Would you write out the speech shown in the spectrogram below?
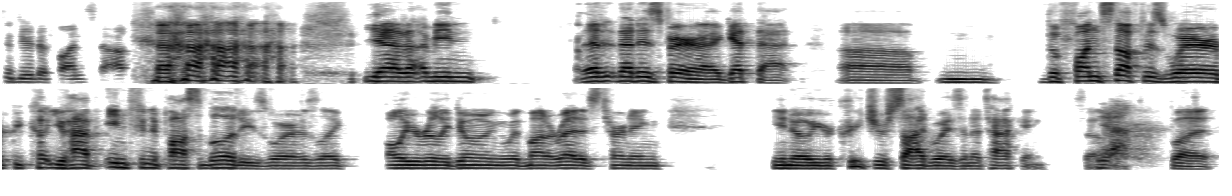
to do the fun stuff. yeah, I mean that that is fair. I get that. Uh, mm, the fun stuff is where because you have infinite possibilities, whereas like all you're really doing with mono red is turning, you know, your creature sideways and attacking. So Yeah. but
